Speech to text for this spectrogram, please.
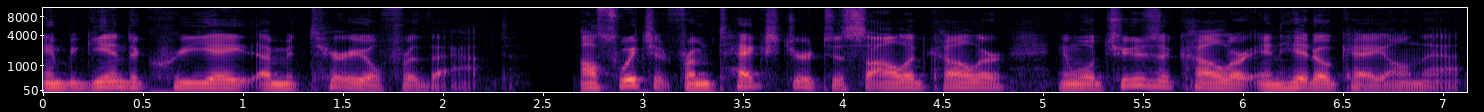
and begin to create a material for that. I'll switch it from texture to solid color and we'll choose a color and hit OK on that.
